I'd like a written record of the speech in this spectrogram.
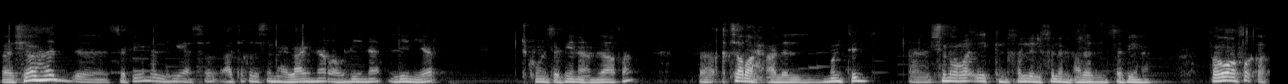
فشاهد آه، سفينة اللي هي أعتقد اسمها liner أو لينا liner تكون سفينة عملاقة. فاقترح على المنتج آه، شنو رأيك نخلي الفيلم على السفينة؟ فوافقه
